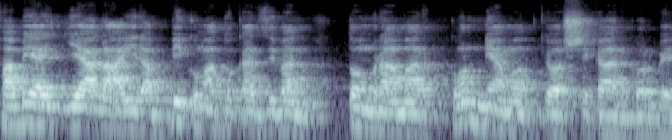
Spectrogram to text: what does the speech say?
ফাবিআইয়া আলা আই রাব্বি কুমাতো কাজীবান তোমরা আমার কোন নিয়ামতকে অস্বীকার করবে?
